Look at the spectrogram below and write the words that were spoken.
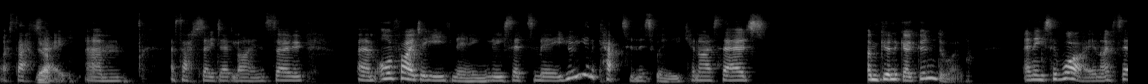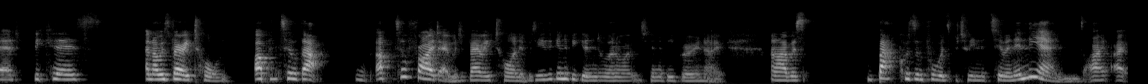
a Saturday, yeah. um, a Saturday deadline. So um, on Friday evening, Lee said to me, Who are you the captain this week? And I said, I'm going to go Gundogan. And he said, Why? And I said, Because, and I was very torn. Up until that, up until Friday, I was very torn. It was either going to be Gundogan or it was going to be Bruno. And I was backwards and forwards between the two. And in the end, I, I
